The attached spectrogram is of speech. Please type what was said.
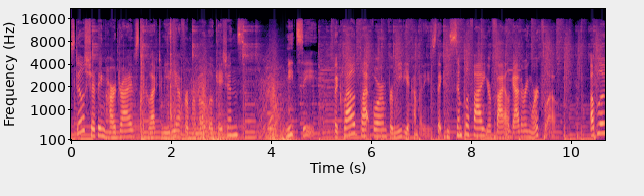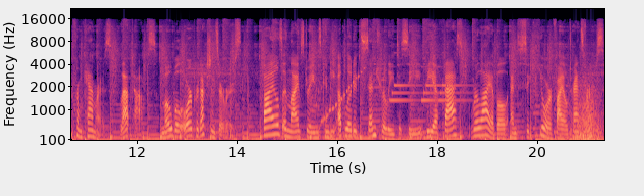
Still shipping hard drives to collect media from remote locations? Meet Ci, the cloud platform for media companies that can simplify your file gathering workflow. Upload from cameras, laptops, mobile, or production servers. Files and live streams can be uploaded centrally to Ci via fast, reliable, and secure file transfers.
